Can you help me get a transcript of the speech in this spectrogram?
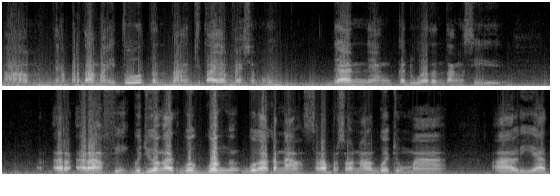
Um, yang pertama itu tentang Citayam Fashion Week dan yang kedua tentang si Raffi gue juga nggak gue gue gue nggak kenal secara personal gue cuma uh, lihat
